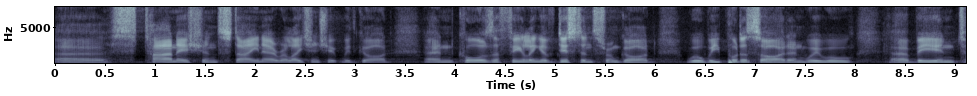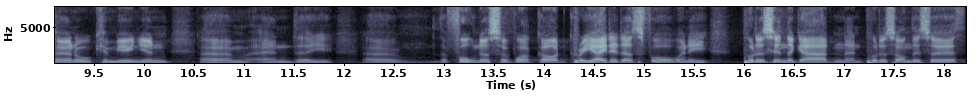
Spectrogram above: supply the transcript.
uh, tarnish and stain our relationship with God and cause a feeling of distance from God will be put aside and we will uh, be in eternal communion um, and the, uh, the fullness of what God created us for when He put us in the garden and put us on this earth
